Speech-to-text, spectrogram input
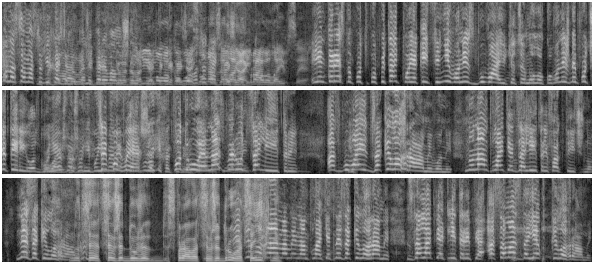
Вона сама собі хазяйка, не перевалочний. Її молоковоз, Оце вона так. взяла, відправила і все. І інтересно по- попитати, по якій ціні вони збувають оце молоко. Вони ж не по 4 його збувають. Конечно, що ні, бо Це їм не було по-перше. їхати По-друге, в нас беруть за літри. А збувають за кілограми вони. Ну нам платять за літри фактично, не за кілограми. Ну це, це вже дуже справа, це вже друга, Не це їхні. нам платять, не за кілограми. Здала 5 літрів 5, а сама здає кілограми.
